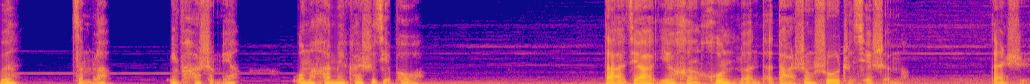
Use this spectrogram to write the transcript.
文，怎么了？你怕什么呀？”我们还没开始解剖啊！大家也很混乱的大声说着些什么，但是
